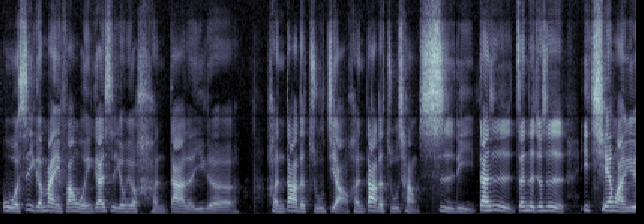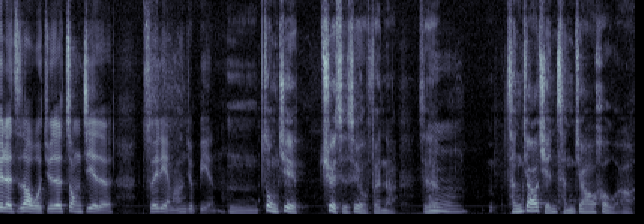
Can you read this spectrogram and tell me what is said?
我是一个卖方，我应该是拥有很大的一个很大的主角，很大的主场势力。但是真的就是一签完约了之后，我觉得中介的嘴脸马上就变了。嗯，中介确实是有分啊，这成交前、成交后啊，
